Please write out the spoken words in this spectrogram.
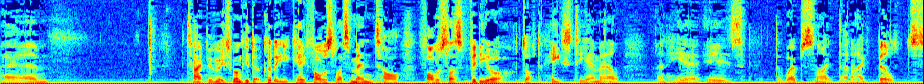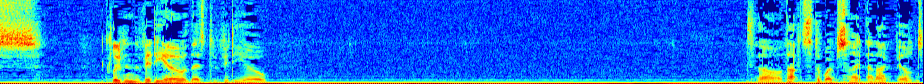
um, type in richmonkey.co.uk forward slash mentor forward slash video.html, and here is the website that I've built, including the video. There's the video So that's the website that I built.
